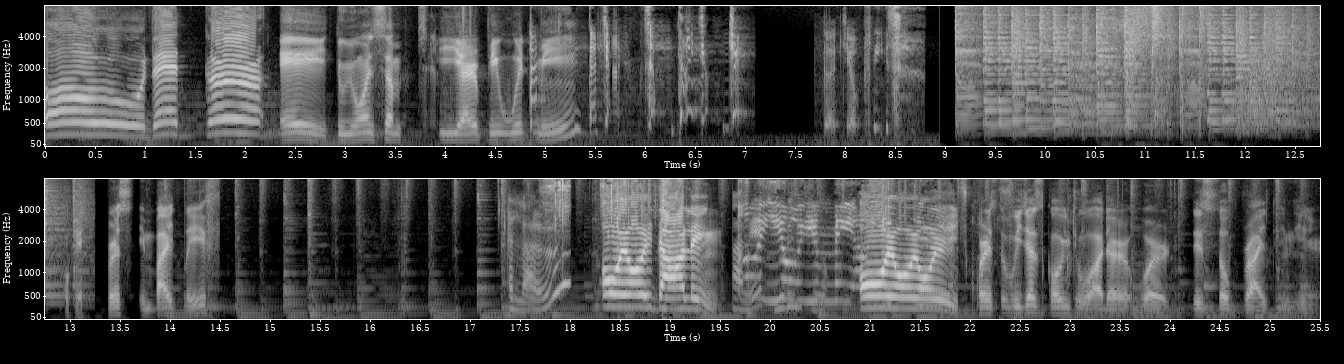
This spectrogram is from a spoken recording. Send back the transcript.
Oh, that girl. Hey, do you want some ERP with me? Gotcha. Gotcha. Gotcha, please. Okay, first invite leave. Hello? Oi, oi, darling. Oh, you, you me. Oi, oi, oi. First, we just going to other word. This is so bright in here.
